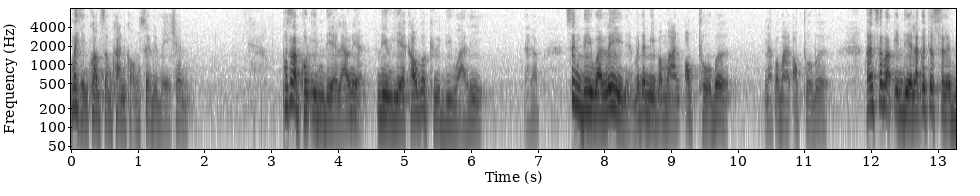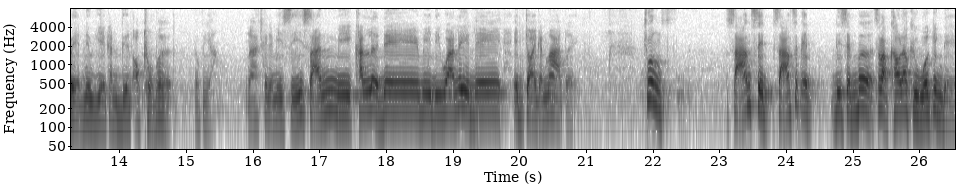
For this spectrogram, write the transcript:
ไม่เห็นความสำคัญของ celebration เพราะสำหรับคนอินเดียแล้วเนี่ยNew Year เขาก็คือ Diwali นะครับซึ่ง Diwali เนี่ยมันจะมีประมาณ October นะประมาณ October งั้นสำหรับอินเดียแล้วก็จะ celebrate New Year กันเดือน October ยกตัวอย่างนะก็จะมีสีสัน มี Color Day มี Diwali Day enjoy กันมากเลย ช่วง 30 31 December สำหรับเขาแล้วคือ working day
